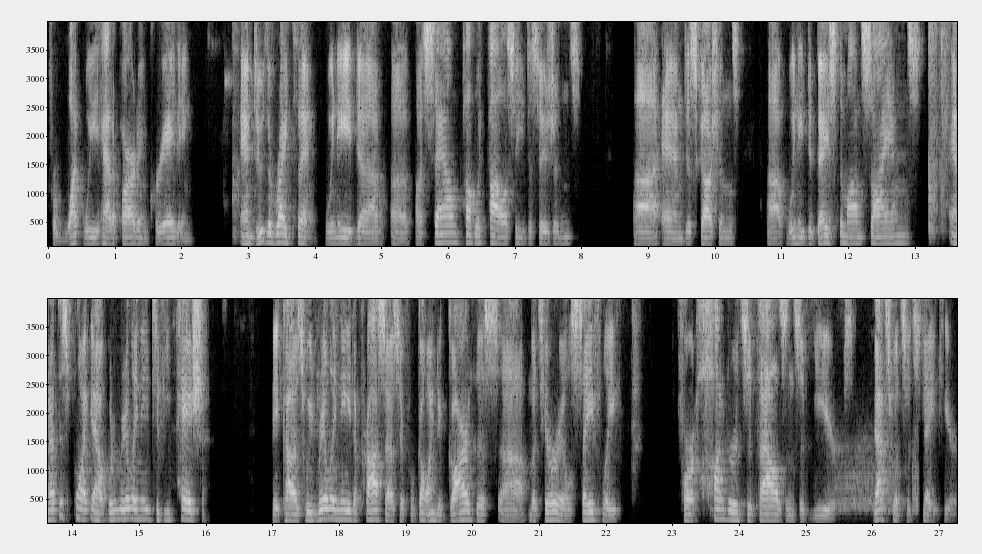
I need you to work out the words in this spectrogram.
for what we had a part in creating and do the right thing. We need uh, a, a, sound public policy decisions uh, and discussions. Uh, we need to base them on science. And at this point, you know, we really need to be patient because we really need a process if we're going to guard this uh, material safely for hundreds of thousands of years. That's what's at stake here.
